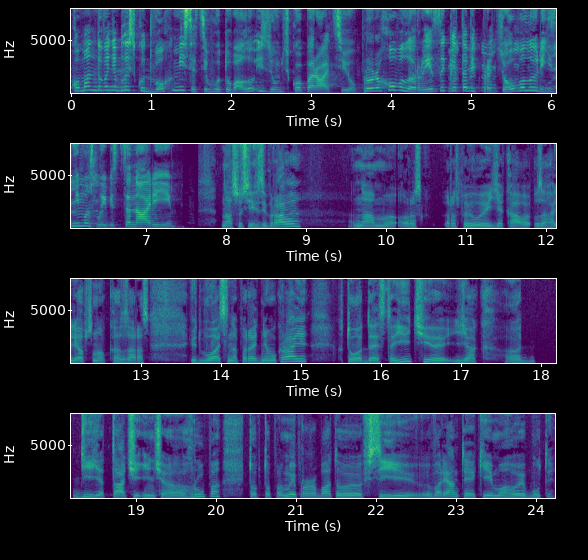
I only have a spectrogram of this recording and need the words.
Командування близько двох місяців готувало ізюмську операцію, прораховувало ризики та відпрацьовувало різні можливі сценарії. Нас усіх зібрали, нам роз- розповіли, яка взагалі обстановка зараз відбувається на передньому краї, хто де стоїть, як е, діє та чи інша група. Тобто ми прорабатували всі варіанти, які могли бути.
